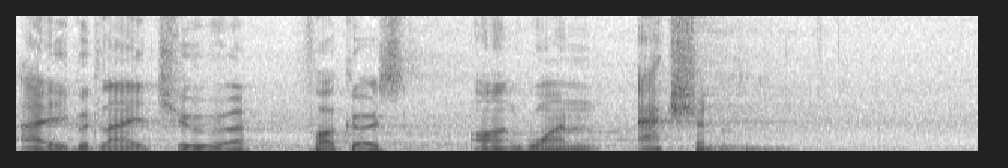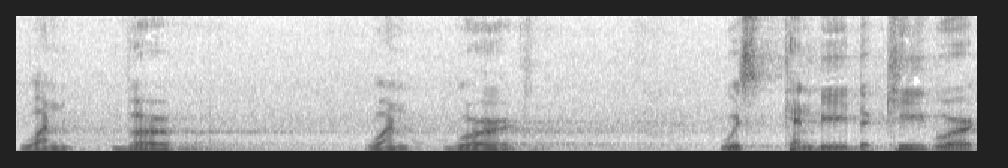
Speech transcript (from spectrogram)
I would like to uh, focus on one action, one verb, one word, which can be the key word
